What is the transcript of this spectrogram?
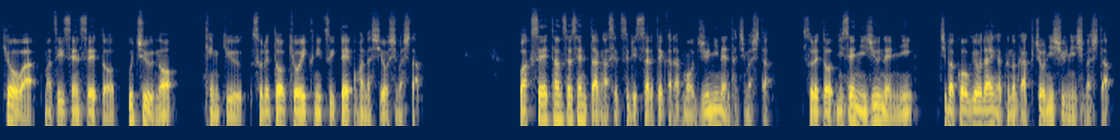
今日は松井先生と宇宙の研究、それと教育についてお話をしました。惑星探査センターが設立されてからもう12年経ちました。それと2020年に千葉工業大学の学長に就任しました。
